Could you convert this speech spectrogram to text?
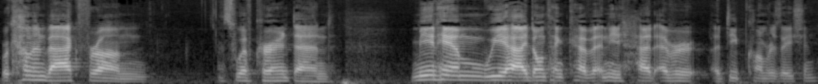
were coming back from Swift Current, and me and him, we I don't think have any had ever a deep conversation.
